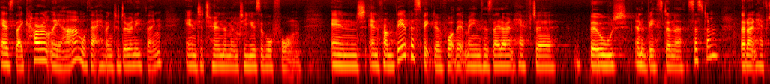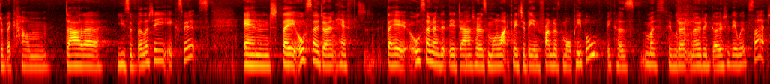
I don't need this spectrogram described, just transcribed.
as they currently are without having to do anything and to turn them into usable form. And, and from their perspective, what that means is they don't have to build and invest in a system, they don't have to become data usability experts. And they also don't have to, they also know that their data is more likely to be in front of more people because most people don't know to go to their website.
